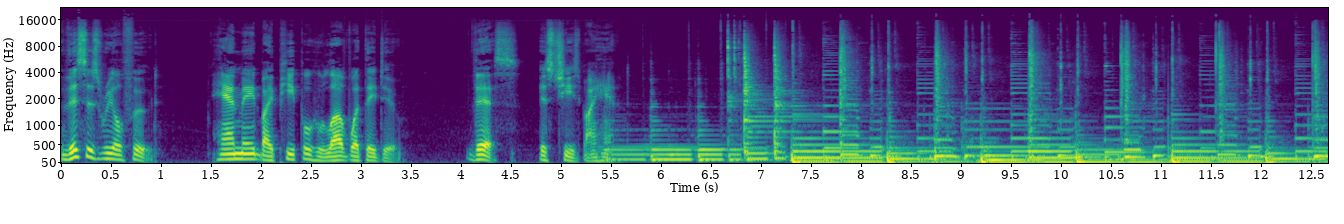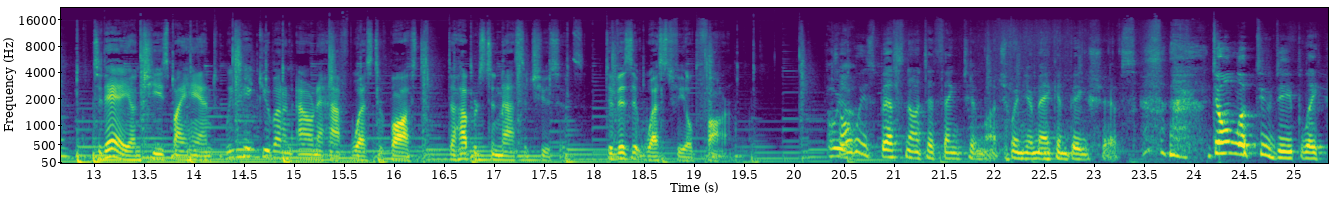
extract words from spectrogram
This is real food, handmade by people who love what they do. This is Cheese by Hand. Today on Cheese by Hand, we take you about an hour and a half west of Boston to Hubbardston, Massachusetts, to visit Westfield Farm. It's always best not to think too much when you're making big shifts. don't look too deeply.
